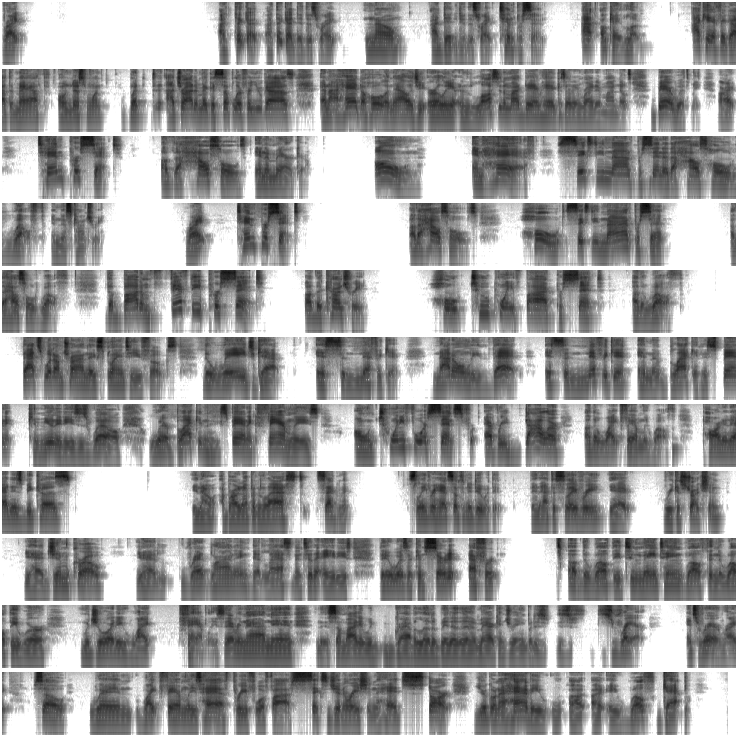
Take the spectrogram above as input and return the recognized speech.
right? I think I, I think I did this right. No, I didn't do this right. 10%. I okay, look. I can't figure out the math on this one, but I tried to make it simpler for you guys. And I had the whole analogy earlier and lost it in my damn head because I didn't write it in my notes. Bear with me. All right. 10% of the households in America own and have 69% of the household wealth in this country, right? 10% of the households hold 69% of the household wealth. The bottom 50% of the country hold 2.5% of the wealth. That's what I'm trying to explain to you folks. The wage gap is significant. Not only that, it's significant in the Black and Hispanic communities as well, where Black and Hispanic families own 24 cents for every dollar of the white family wealth. Part of that is because, you know, I brought it up in the last segment. Slavery had something to do with it. Then after slavery, you had Reconstruction, you had Jim Crow, you had redlining that lasted into the 80s. There was a concerted effort of the wealthy to maintain wealth, and the wealthy were majority white families. Every now and then, somebody would grab a little bit of the American dream, but it's, it's, it's rare. It's rare, right? So when white families have three, four, five, six generation head start, you're going to have a, a a wealth gap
